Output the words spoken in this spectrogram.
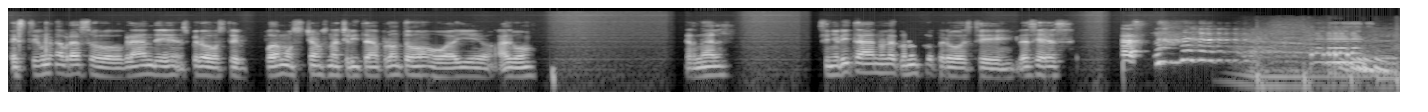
este, un abrazo grande. Espero este, podamos echarnos una chelita pronto o ahí algo. Carnal. Señorita, no la conozco, pero este, gracias. gracias.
